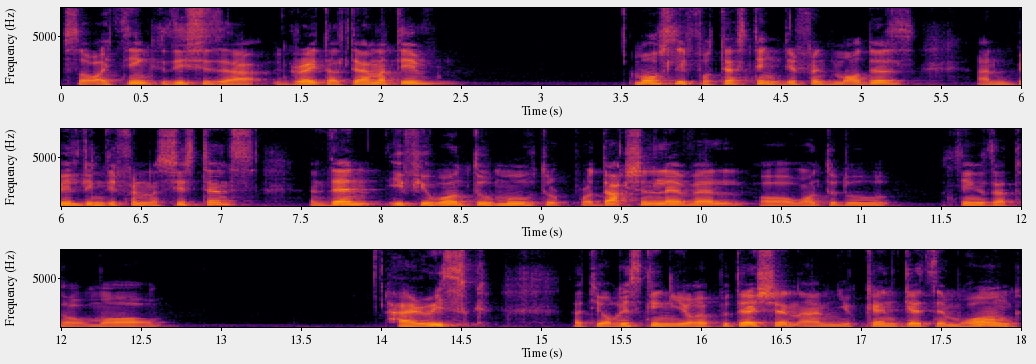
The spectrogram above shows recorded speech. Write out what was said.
So I think this is a great alternative, mostly for testing different models and building different assistants. And then if you want to move to production level or want to do things that are more high risk, that you're risking your reputation and you can't get them wrong.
